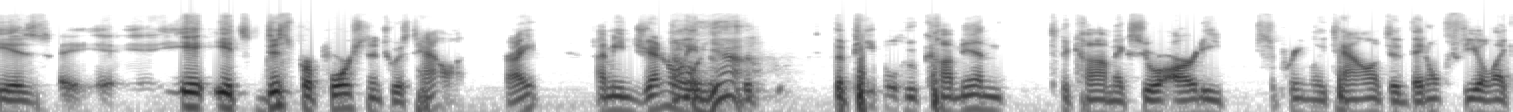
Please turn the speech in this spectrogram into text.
is it, it's disproportionate to his talent, right? I mean, generally, Oh, yeah. the, the people who come in to comics who are already supremely talented, they don't feel like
